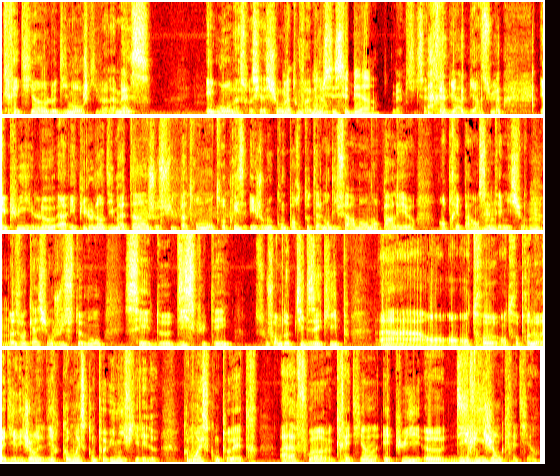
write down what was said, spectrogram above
chrétien le dimanche qui va à la messe, et où en association même, tout va bien. Même si c'est bien. Même si c'est très bien, bien sûr. Et puis, le, et puis le lundi matin, je suis patron de mon entreprise et je me comporte totalement différemment. On en parlait euh, en préparant cette mmh. émission. Mmh. Notre vocation, justement, c'est de discuter sous forme de petites équipes euh, entre entrepreneurs et dirigeants et de dire comment est-ce qu'on peut unifier les deux? Comment est-ce qu'on peut être à la fois chrétien et puis euh, dirigeant chrétien.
